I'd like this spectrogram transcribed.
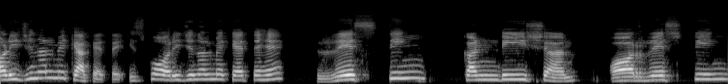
ओरिजिनल में क्या कहते हैं? इसको ओरिजिनल में कहते हैं रेस्टिंग कंडीशन और रेस्टिंग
